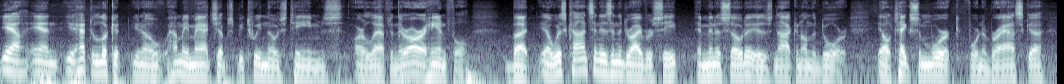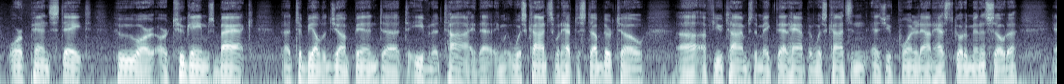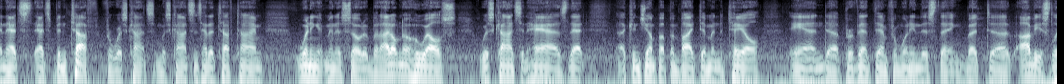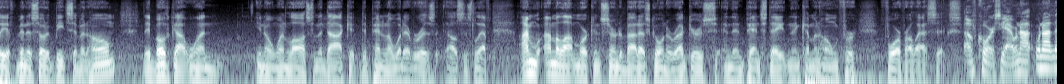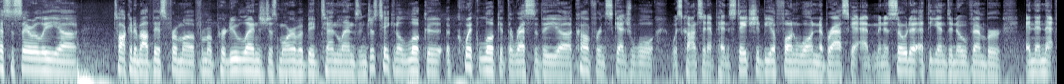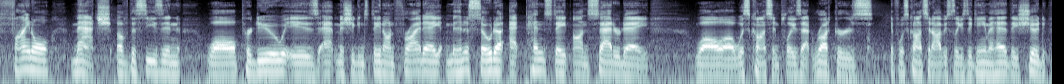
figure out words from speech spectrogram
Yeah, and you have to look at you know how many matchups between those teams are left, and there are a handful. But you know, Wisconsin is in the driver's seat, and Minnesota is knocking on the door. It'll take some work for Nebraska or Penn State, who are, are two games back, uh, to be able to jump in to, to even a tie. That I mean, Wisconsin would have to stub their toe uh, a few times to make that happen. Wisconsin, as you've pointed out, has to go to Minnesota, and that's that's been tough for Wisconsin. Wisconsin's had a tough time winning at Minnesota, but I don't know who else Wisconsin has that uh, can jump up and bite them in the tail and uh, prevent them from winning this thing. But uh, obviously, if Minnesota beats them at home, they both got one, you know, one loss on the docket, depending on whatever is, else is left. I'm I'm a lot more concerned about us going to Rutgers and then Penn State and then coming home for four of our last six. Of course, yeah, we're not we're not necessarily uh, talking about this from a from a Purdue lens, just more of a Big Ten lens, and just taking a look, a, a quick look at the rest of the uh, conference schedule. Wisconsin at Penn State should be a fun one. Nebraska at Minnesota at the end of November, and then that final match of the season. While Purdue is at Michigan State on Friday, Minnesota at Penn State on Saturday, while uh, Wisconsin plays at Rutgers. If Wisconsin obviously is a game ahead, they should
